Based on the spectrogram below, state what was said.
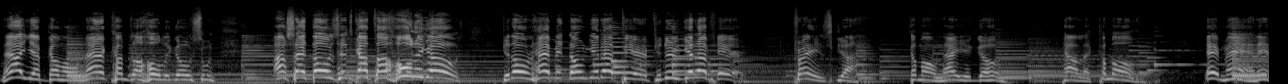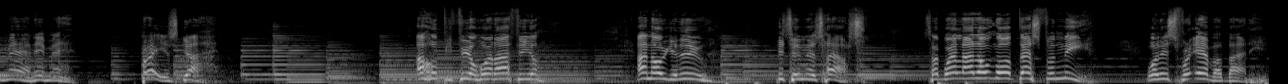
Now you've come on. Now comes the Holy Ghost. I said those that's got the Holy Ghost. If you don't have it, don't get up here. If you do, get up here. Praise God. Come on, there you go. Hallelujah. Come on. Amen, amen, amen. Praise God. I hope you feel what I feel. I know you do. It's in this house. So, well, I don't know if that's for me. Well, it's for everybody.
